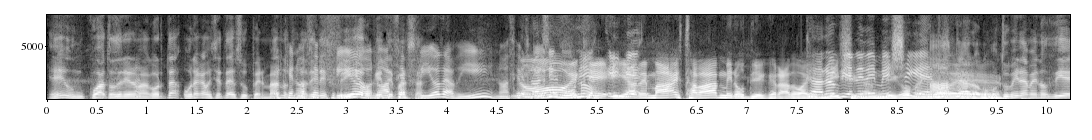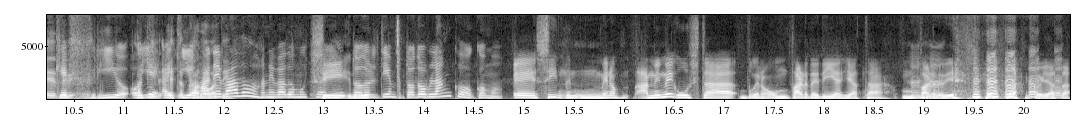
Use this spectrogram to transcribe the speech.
¿eh? un 4 de enero manga corta, una camiseta de Superman. es que no, hace tiene frío, ¿Qué no te hace pasa? frío, David, no hace No, frío. es que, Y y además estaba a menos 10 grados ahí Claro, en viene Michigan. de digo, Michigan. vengo Ah, de- claro, como tú vienes a menos 10. Qué frío. aquí- Oye, esto es ¿y os ha nevado? ¿Ha nevado mucho Sí, ahí todo el tiempo? ¿Todo blanco o cómo? Eh, sí, menos, a mí me gusta, bueno, un par de días ya está, un par de días blanco ya está.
